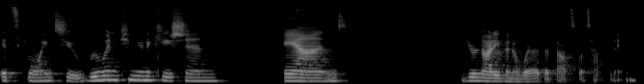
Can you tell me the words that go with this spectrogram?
It's going to ruin communication. And you're not even aware that that's what's happening.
